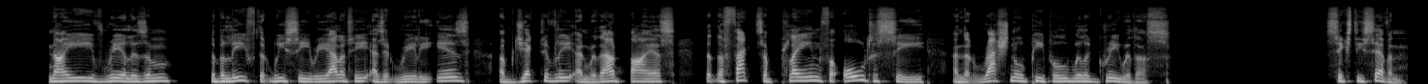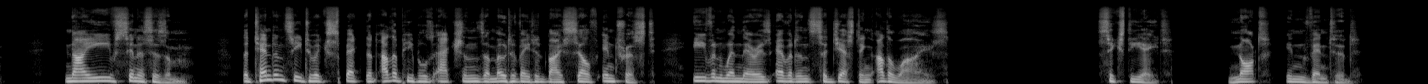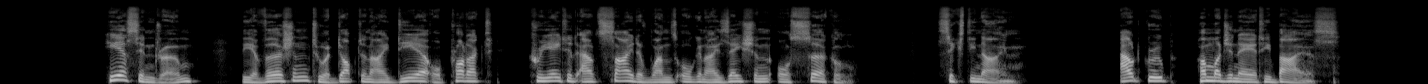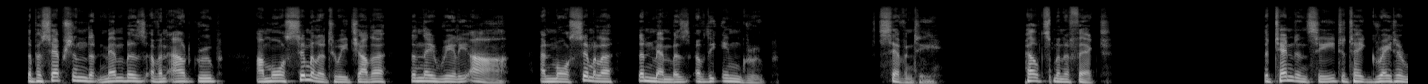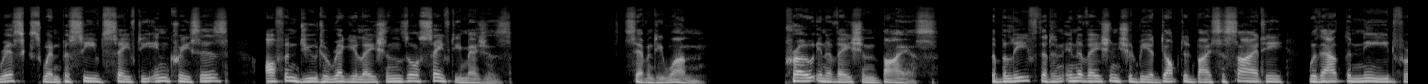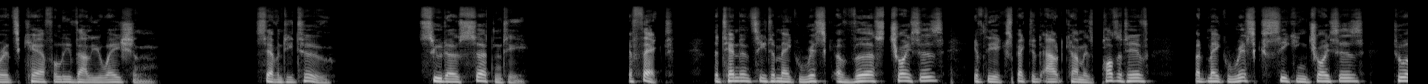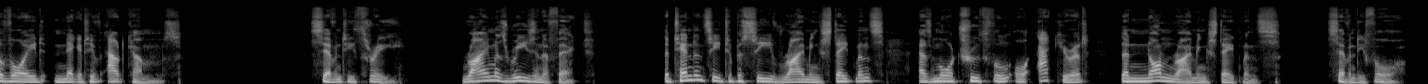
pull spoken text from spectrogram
Naive realism, the belief that we see reality as it really is, objectively and without bias, that the facts are plain for all to see and that rational people will agree with us. 67. Naive cynicism, the tendency to expect that other people's actions are motivated by self-interest, even when there is evidence suggesting otherwise. 68. Not invented. Here syndrome, the aversion to adopt an idea or product created outside of one's organization or circle. 69. Outgroup homogeneity bias. The perception that members of an outgroup are more similar to each other than they really are, and more similar than members of the in-group. 70. Peltzman effect. The tendency to take greater risks when perceived safety increases, often due to regulations or safety measures. 71. Pro-innovation bias. The belief that an innovation should be adopted by society without the need for its careful evaluation. 72 pseudo-certainty. Effect, the tendency to make risk-averse choices if the expected outcome is positive, but make risk-seeking choices to avoid negative outcomes. 73. Rhyme as reason effect. The tendency to perceive rhyming statements as more truthful or accurate than non-rhyming statements. 74.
